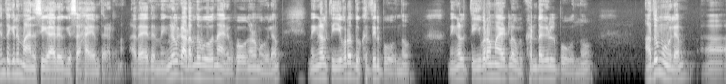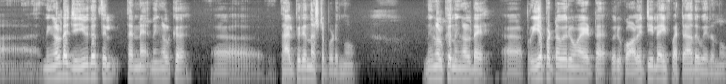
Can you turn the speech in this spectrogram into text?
എന്തെങ്കിലും മാനസികാരോഗ്യ സഹായം തേടണം. അതായത് നിങ്ങൾ കടന്നു പോകുന്ന അനുഭവങ്ങൾ മൂലം നിങ്ങൾ തീവ്ര ദുഃഖത്തിൽ പോകുന്നു നിങ്ങൾ തീവ്രമായിട്ടുള്ള ഉത്കണ്ഠകളിൽ പോകുന്നു. അതുമൂലം നിങ്ങളുടെ ജീവിതത്തിൽ തന്നെ നിങ്ങൾക്ക് താല്പര്യം നഷ്ടപ്പെടുന്നു. നിങ്ങൾക്ക് നിങ്ങളുടെ പ്രിയപ്പെട്ടവരുമായിട്ട് ഒരു ക്വാളിറ്റി ലൈഫ് പറ്റാതെ വരുന്നു.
